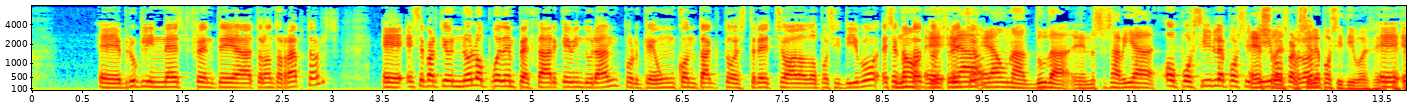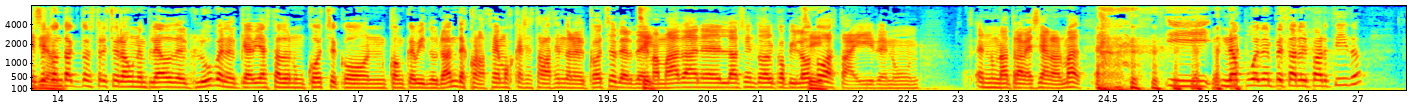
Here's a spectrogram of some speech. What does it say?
eh, Brooklyn Nets frente a Toronto Raptors. Eh, ese partido no lo puede empezar Kevin Durant porque un contacto estrecho ha dado positivo. Ese No, contacto eh, estrecho... era, era una duda, eh, no se sabía... O posible positivo, Eso es, perdón. posible positivo, ese- Eh, ese efectivamente. contacto estrecho era un empleado del club en el que había estado en un coche con, con Kevin Durant. Desconocemos qué se estaba haciendo en el coche, desde Sí. mamada en el asiento del copiloto Sí. hasta ir en un en una travesía normal. y no puede empezar el partido.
